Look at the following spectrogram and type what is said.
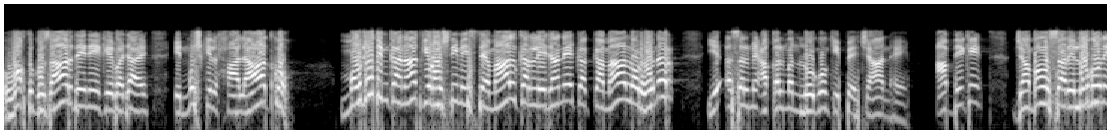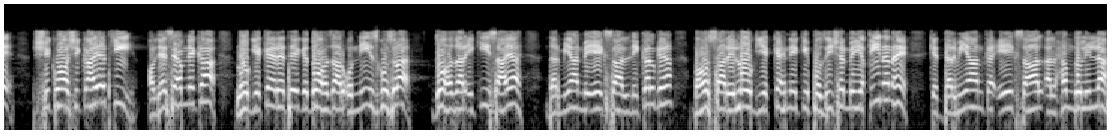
वक्त गुजार देने के बजाय इन मुश्किल हालात को मौजूद इम्कान की रोशनी में इस्तेमाल कर ले जाने का कमाल और हुनर यह असल में अकलमंद लोगों की पहचान है। आप देखें, जहाँ बहुत सारे लोगों ने शिकवा शिकायत की। और जैसे हमने कहा, लोग ये कह रहे थे कि 2019 गुजरा 2021 आया, दरमियान में एक साल निकल गया। बहुत सारे लोग ये कहने की पोजीशन में यकीनन है कि दरमियान का एक साल, अल्हम्दुलिल्लाह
